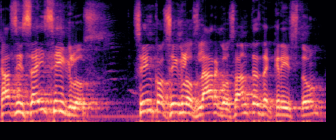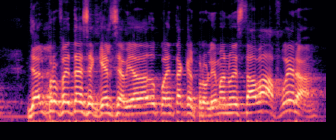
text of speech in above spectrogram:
casi seis siglos, cinco siglos largos antes de Cristo, ya el profeta Ezequiel se había dado cuenta que el problema no estaba afuera,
